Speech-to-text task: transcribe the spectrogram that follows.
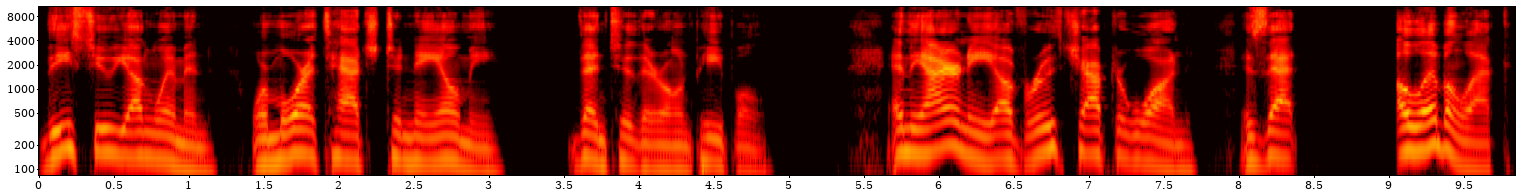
these two young women were more attached to Naomi than to their own people. And the irony of Ruth chapter 1 is that Elimelech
